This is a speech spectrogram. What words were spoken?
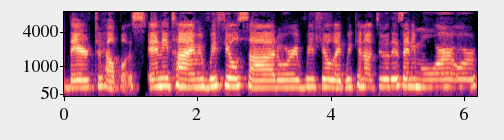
there to help us. Anytime if we feel sad or if we feel like we cannot do this anymore or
